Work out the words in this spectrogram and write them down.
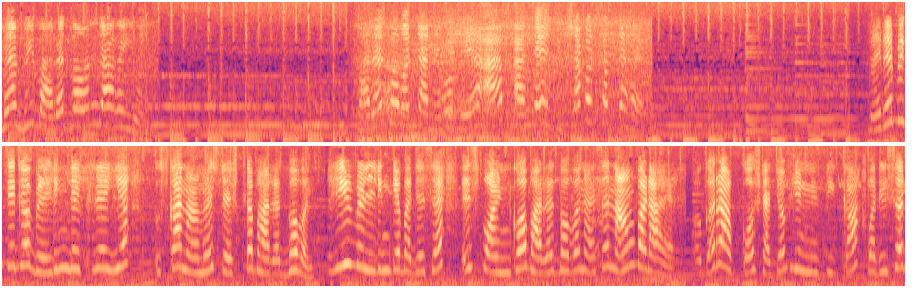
मैं भी भारत भवन जा रही हूँ। भारत भवन जाने के लिए आप ऐसे रिक्शा कर सकते हैं। मेरे पीछे जो बिल्डिंग दिख रही है, उसका नाम है श्रेष्ठ भारत भवन। यही बिल्डिंग के वजह से इस पॉइंट को भारत भवन ऐसे नाम पड़ा है। अगर आपको स्टैचू ऑफ़ यूनिटी का परिसर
